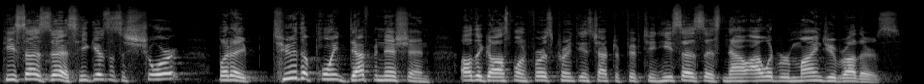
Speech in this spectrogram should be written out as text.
he says this. He gives us a short but a to the point definition of the gospel in 1 Corinthians chapter 15. He says this Now I would remind you, brothers,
